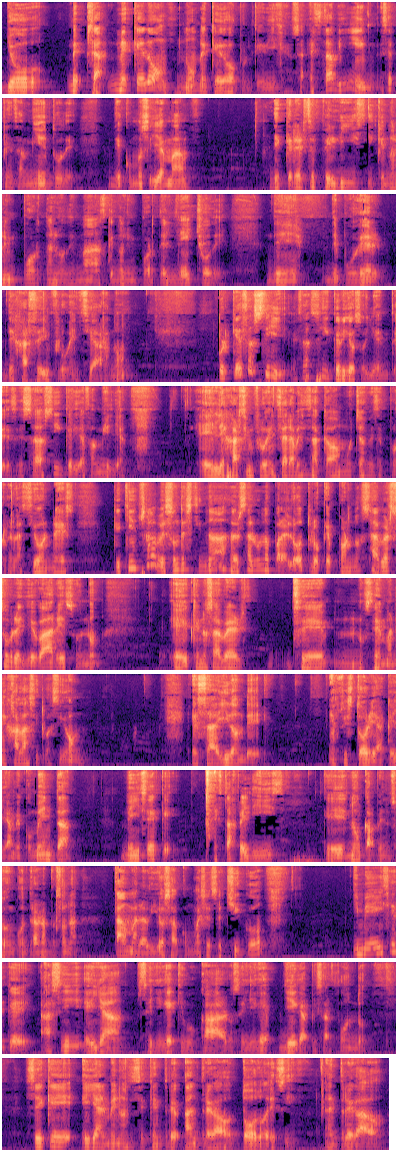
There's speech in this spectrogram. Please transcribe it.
Yo me, o sea, me quedó, ¿no? Me quedó porque dije, o sea, está bien ese pensamiento de, de cómo se llama, de quererse feliz y que no le importan lo demás, que no le importa el hecho de, de, de poder dejarse influenciar, ¿no? Porque es así, es así, queridos oyentes, es así, querida familia. El dejarse influenciar a veces acaba muchas veces por relaciones que quién sabe, son destinadas a darse uno para el otro, que por no saber sobrellevar eso, ¿no? Eh, que no saber, no sé, manejar la situación. Es ahí donde, en su historia que ella me comenta, me dice que está feliz, que nunca pensó encontrar una persona tan maravillosa como es ese chico. Y me dice que así ella se llegue a equivocar o se llegue, llegue a pisar fondo Sé que ella al menos dice que ha entregado todo de sí. Ha entregado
